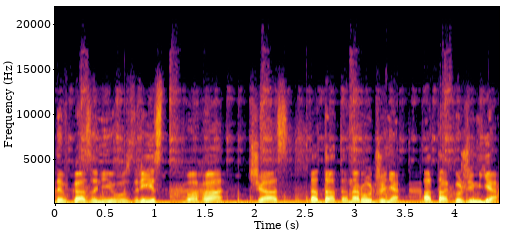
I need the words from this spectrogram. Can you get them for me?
де вказані його зріст, вага, час та дата народження, а також ім'я.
